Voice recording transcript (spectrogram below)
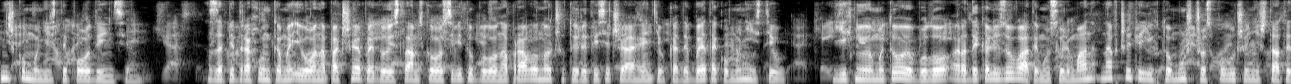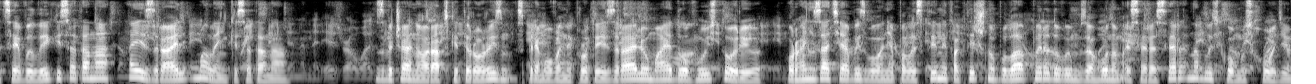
ніж комуністи поодинці. За підрахунками Іона Пачепи, до ісламського світу було направлено 4 тисячі агентів КДБ та комуністів. Їхньою метою було радикалізувати мусульман, навчити їх тому, що Сполучені Штати це великий сатана, а Ізраїль маленький сатана. Звичайно, арабський тероризм, спрямований проти Ізраїлю, має довгу історію. Організація визволення Палестини фактично була передовим загоном СРСР на Близькому Сході.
